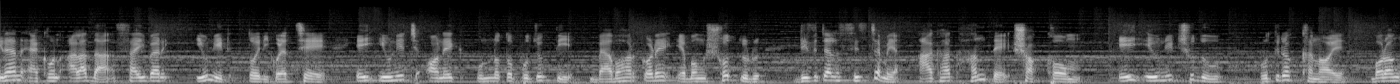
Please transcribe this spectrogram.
ইরান এখন আলাদা সাইবার ইউনিট তৈরি করেছে। এই ইউনিট অনেক উন্নত প্রযুক্তি ব্যবহার করে এবং শত্রুর ডিজিটাল সিস্টেমে আঘাত হানতে সক্ষম। এই ইউনিট শুধু প্রতিরক্ষা নয়, বরং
